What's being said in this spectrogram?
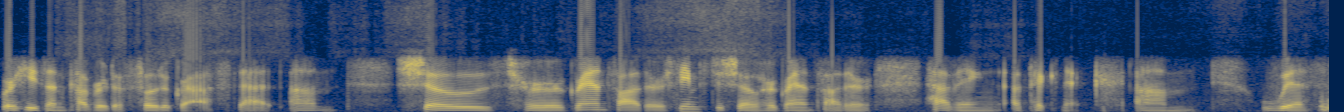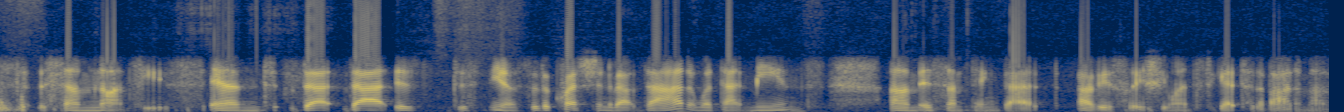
where he's uncovered a photograph that um, shows her grandfather, seems to show her grandfather having a picnic um, with some Nazis, and that that is just you know. So the question about that and what that means um, is something that obviously she wants to get to the bottom of.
